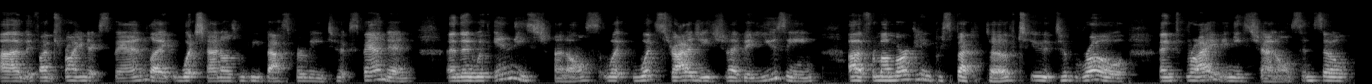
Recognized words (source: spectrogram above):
um, if i'm trying to expand like what channels would be best for me to expand in? And then within these channels what what strategies should i be using uh, from a marketing perspective to to grow and thrive in these channels? And so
